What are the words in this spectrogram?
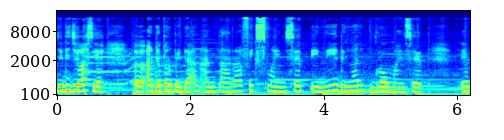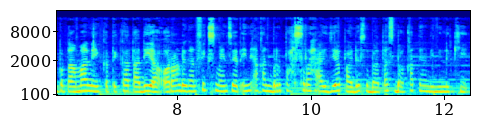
Jadi jelas ya eh, ada perbedaan antara fixed mindset ini dengan grow mindset. Yang pertama nih ketika tadi ya orang dengan fixed mindset ini akan berpasrah aja pada sebatas bakat yang dimiliki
